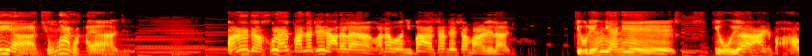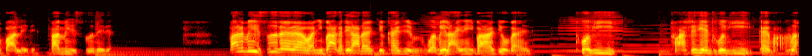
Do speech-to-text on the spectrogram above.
对呀，穷怕啥呀？完了，等后来搬到这嘎达了，完了我你爸上这上班来了。九零年的九月二十八号搬来的，搬美斯来的。搬了美斯来了，完你爸搁这嘎达就开始，我没来呢，你爸就把脱坯，抓时间脱坯盖房子，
